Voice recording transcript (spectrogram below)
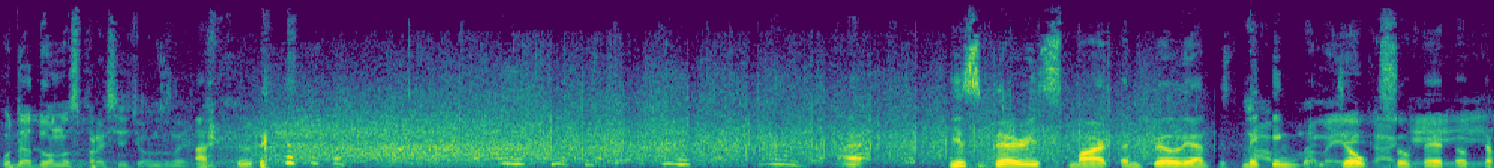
У Дадона спросите, он знает. He's very smart and brilliant. He's making jokes of it, of the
